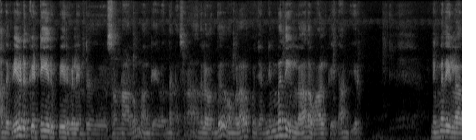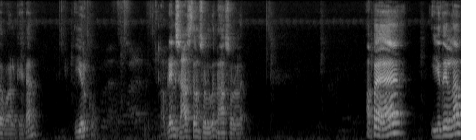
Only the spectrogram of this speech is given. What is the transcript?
அந்த வீடு கட்டியிருப்பீர்கள் என்று சொன்னாலும் அங்கே வந்து என்ன சொன்னால் அதில் வந்து உங்களால் கொஞ்சம் நிம்மதி இல்லாத வாழ்க்கை தான் இருக்கும். நிம்மதி இல்லாத வாழ்க்கை தான் இருக்கும். அப்படின்னு சாஸ்திரம் சொல்லுது நான் சொல்லலை. அப்போ இதெல்லாம்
